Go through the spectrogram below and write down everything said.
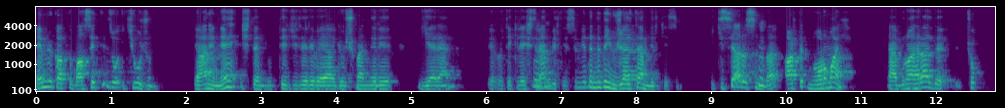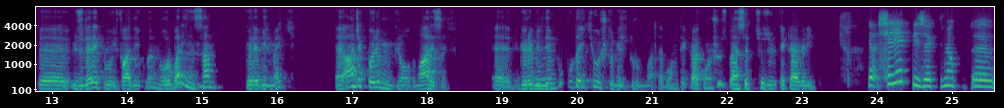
En büyük katkı bahsettiğiniz o iki ucun. Yani ne işte mültecileri veya göçmenleri yeren, e, ötekileştiren Hı-hı. bir kesim ya da ne de yücelten bir kesim. İkisi arasında Hı-hı. artık normal, yani buna herhalde çok e, üzülerek bu ifadeyi kullanıyorum. Normal insan görebilmek e, ancak böyle mümkün oldu maalesef e, görebildiğim bu. Burada iki uçlu bir durum var tabii. Onu tekrar konuşuruz. Ben size sözü tekrar vereyim. Ya şey ekleyecektim. Yok e,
